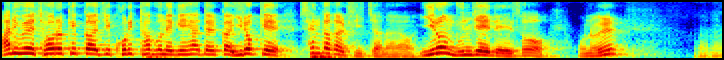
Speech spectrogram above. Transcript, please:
아니 왜 저렇게까지 고리타분하게 해야 될까? 이렇게 생각할 수 있잖아요. 이런 문제에 대해서 오늘 어,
